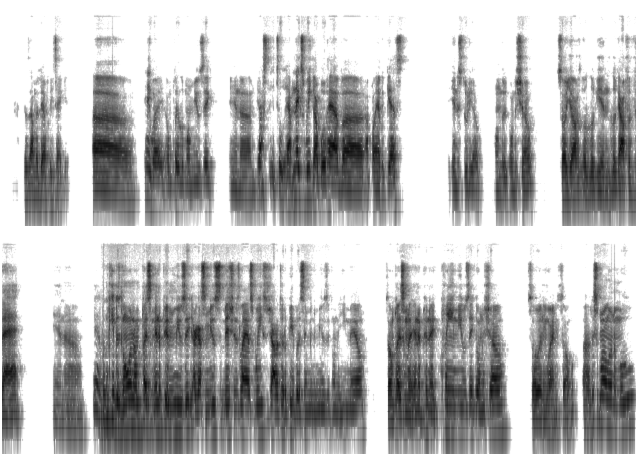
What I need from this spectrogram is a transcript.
because I'm gonna definitely take it. Uh, anyway, I'm gonna play a little more music, and um, y'all stay tuned. Next week, I will have uh, I'll probably have a guest in the studio on the on the show, so y'all look in, look out for that. And um, yeah, we're gonna keep it going. I'm gonna play some independent music. I got some music submissions last week, so shout out to the people that sent me the music on the email. So I'm gonna play some independent, clean music on the show. So anyway, so uh, this is Merle on the Move,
